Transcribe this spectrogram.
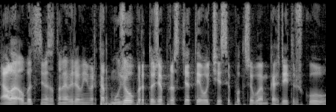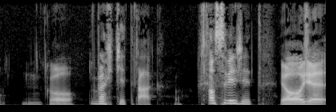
ale obecně za to nevědomí mrkat můžou, protože prostě ty oči si potřebujeme každý trošku mm, jako Vlhčit, tak. osvěžit, Jo, že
